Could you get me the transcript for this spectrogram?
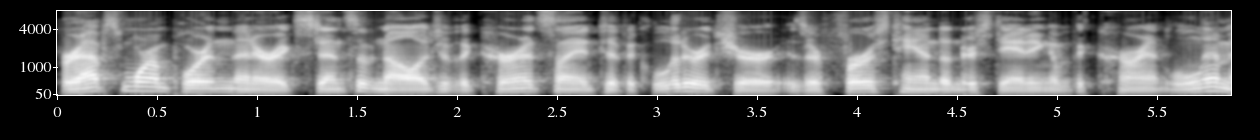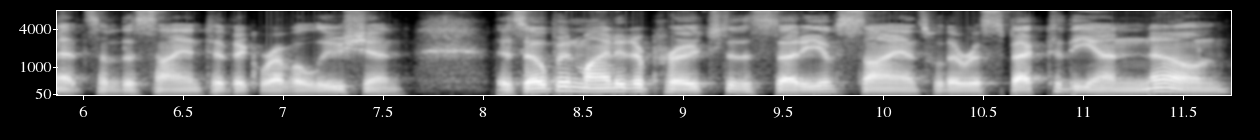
Perhaps more important than her extensive knowledge of the current scientific literature is her first hand understanding of the current limits of the scientific revolution. This open minded approach to the study of science with a respect to the unknown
